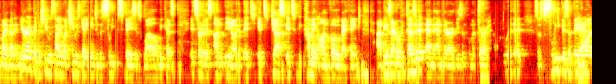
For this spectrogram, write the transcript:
my event in Europe and she was talking about she was getting into the sleep space as well because it's sort of this, un, you know, it's it's just, it's becoming on vogue, I think, uh, because everyone does it and, and there are these implements sure. with it. So sleep is a big yeah. one.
